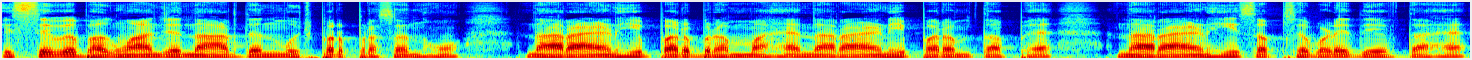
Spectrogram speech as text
इससे वे भगवान जनार्दन मुझ पर प्रसन्न हो। नारायण ही पर ब्रह्म है, नारायण ही परम तप है, नारायण ही सबसे बड़े देवता है,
